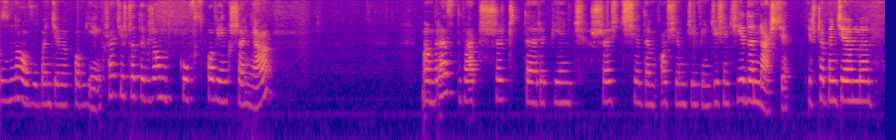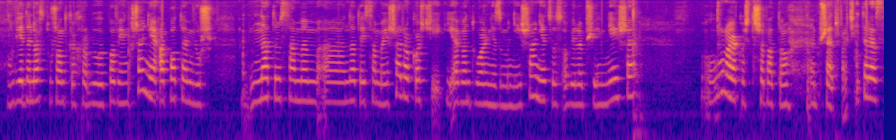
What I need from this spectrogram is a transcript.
znowu będziemy powiększać. Jeszcze tych rządków z powiększenia mam raz, dwa, trzy, cztery, pięć, sześć, siedem, osiem, dziewięć, dziesięć, jedenaście. Jeszcze będziemy w 11 rządkach robiły powiększenie, a potem już na tym samym, e, na tej samej szerokości i ewentualnie zmniejszanie, co jest o wiele przyjemniejsze. No jakoś trzeba to e, przetrwać. I teraz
